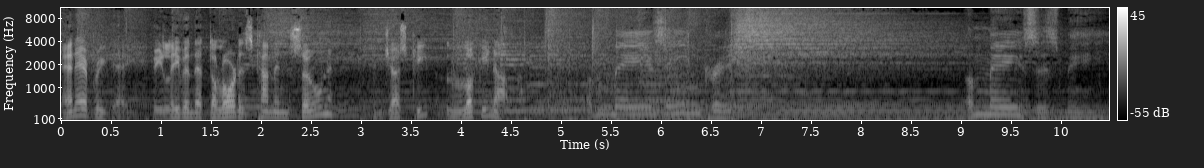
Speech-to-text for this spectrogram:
and every day, believing that the Lord is coming soon, and just keep looking up. Amazing grace amazes me.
